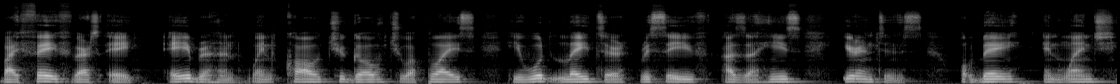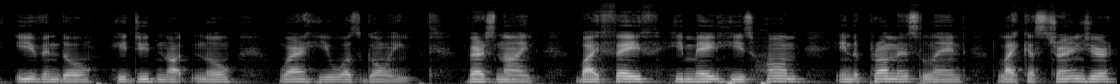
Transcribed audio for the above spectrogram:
By faith, verse 8, Abraham, when called to go to a place he would later receive as his inheritance, obeyed and went even though he did not know where he was going. Verse 9 By faith he made his home in the promised land like a stranger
